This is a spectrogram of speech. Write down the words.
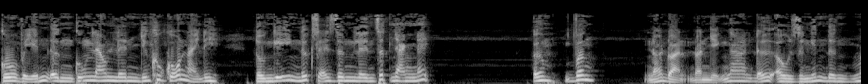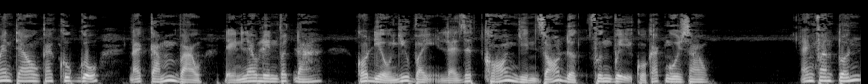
Cô và Yến Đừng cũng leo lên những khúc gỗ này đi. Tôi nghĩ nước sẽ dâng lên rất nhanh đấy. Ừm vâng. Nói đoạn, đoàn nhị Nga đỡ Âu Dương Yến Đừng Men theo các khúc gỗ đã cắm vào Để leo lên vách đá. Có điều như vậy lại rất khó nhìn rõ được phương vị của các ngôi sao. Anh Phan Tuấn,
